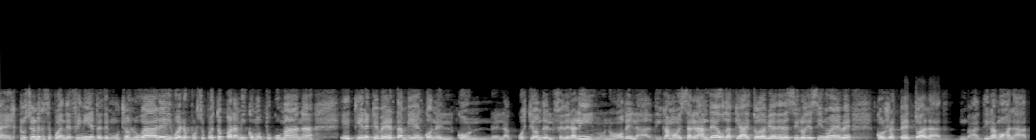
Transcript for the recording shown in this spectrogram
unas exclusiones que se pueden definir desde muchos lugares y, bueno, por supuesto, para mí como tucumana, eh, tiene que ver también con, el, con la cuestión del federalismo, ¿no? De la, digamos, esa gran deuda que hay todavía desde el siglo XIX con respecto a la, digamos, a la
